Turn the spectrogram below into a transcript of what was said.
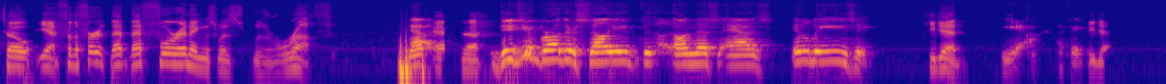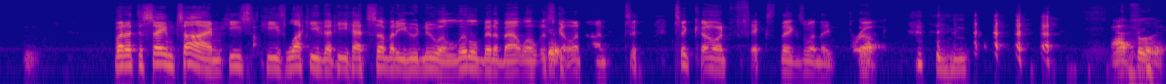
So yeah, for the first that that four innings was was rough. Now, And, uh, did your brother sell you on this as it'll be easy? he did, Yeah, I think. But at the same time, he's he's lucky that he had somebody who knew a little bit about what was Sure. going on to to go and fix things when they broke. Mm-hmm. Absolutely.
